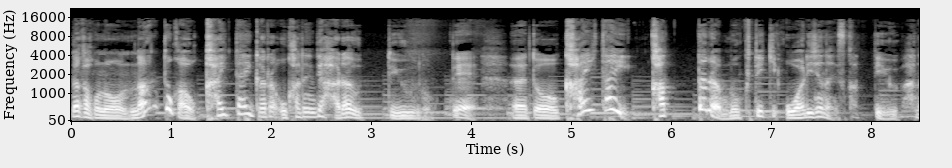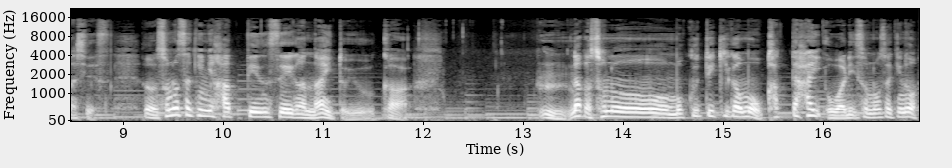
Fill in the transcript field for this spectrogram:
なんかこの、なんとかを買いたいからお金で払うっていうのって、えっ、ー、と、買いたい、買ったら目的終わりじゃないですかっていう話です。その先に発展性がないというか、うん、なんかその目的がもう買ってはい終わりその先の、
